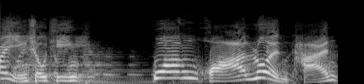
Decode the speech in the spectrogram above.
欢迎收听《光华论坛》。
